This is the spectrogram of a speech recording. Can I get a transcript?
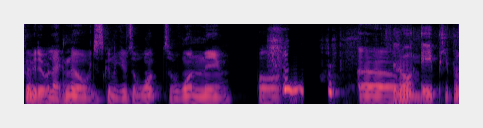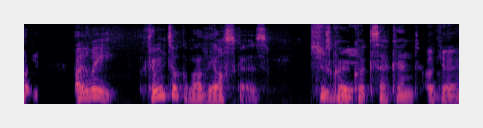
maybe they were like, no, we're just gonna give it to one to one name. But um, they don't eight people. By the way, can we talk about the Oscars? Should Just for a quick second. Okay.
